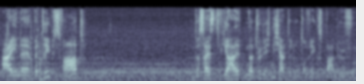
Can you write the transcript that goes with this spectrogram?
eine Betriebsfahrt. Das heißt, wir halten natürlich nicht an den Unterwegsbahnhöfen.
